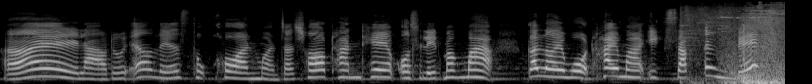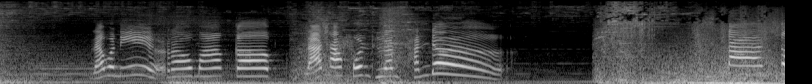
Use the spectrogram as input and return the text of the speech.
เฮ้ยเหล่าดูเอลลิสทุกคนเหมือนจะชอบท่านเทพโอซิลิสมากๆ ก็เลยโหวตให้มาอีกสักหนึ่งเด็ก แล้ววันนี้เรามากับราชาคนเถื่อนทันเดอร์ตาโต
